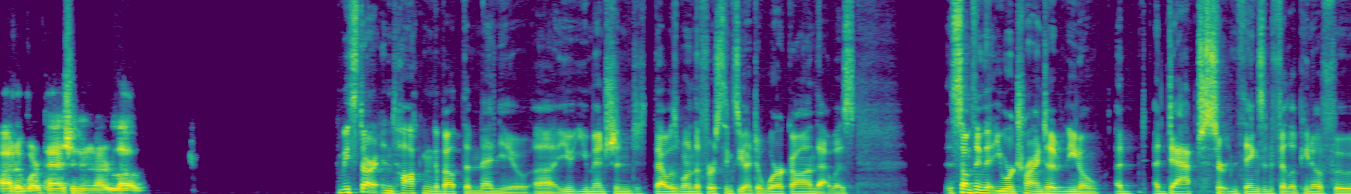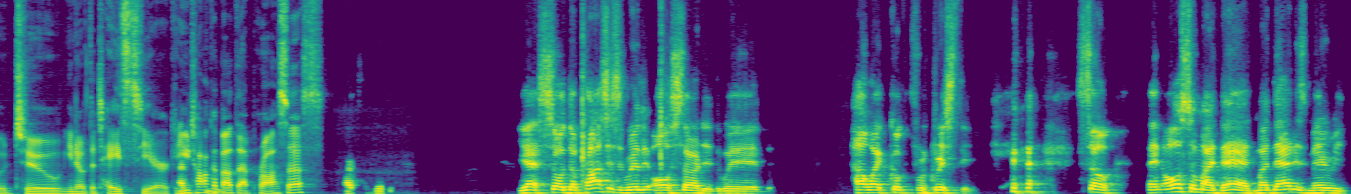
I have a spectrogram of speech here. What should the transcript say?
out of our passion and our love can we start in talking about the menu? Uh, you, you mentioned that was one of the first things you had to work on. That was something that you were trying to, you know, ad- adapt certain things in Filipino food to, you know, the tastes here. Can you talk about that process? Absolutely. Yes. So the process really all started with how I cooked for Christy. so, and also my dad. My dad is married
